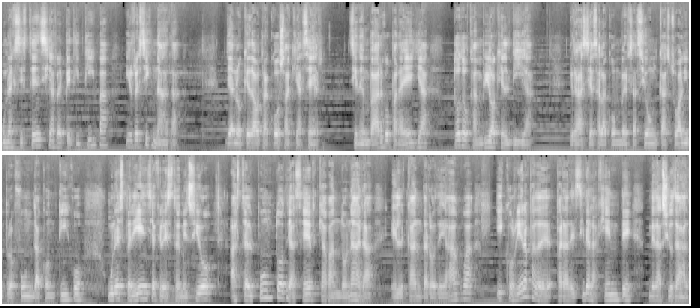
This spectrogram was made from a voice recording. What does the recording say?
una existencia repetitiva y resignada. Ya no queda otra cosa que hacer. Sin embargo, para ella todo cambió aquel día. Gracias a la conversación casual y profunda contigo, una experiencia que le estremeció hasta el punto de hacer que abandonara el cántaro de agua y corriera para, para decir a la gente de la ciudad,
